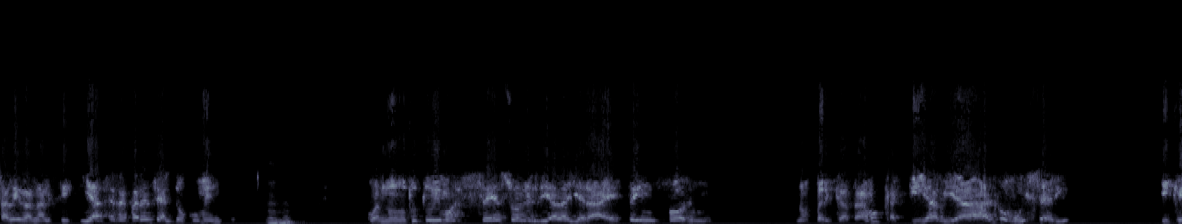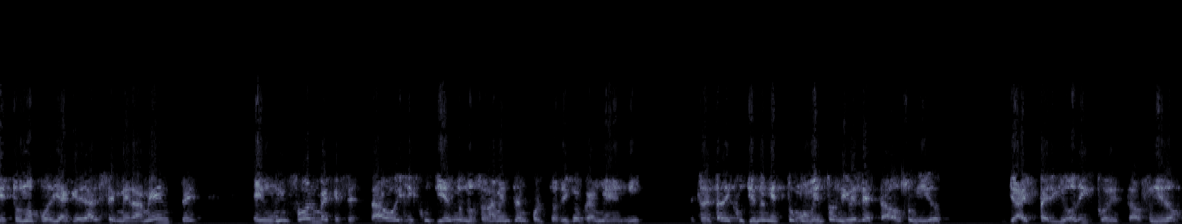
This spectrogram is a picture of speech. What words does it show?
sale el análisis y hace referencia al documento. Cuando nosotros tuvimos acceso en el día de ayer a este informe, nos percatamos que aquí había algo muy serio y que esto no podía quedarse meramente en un informe que se está hoy discutiendo no solamente en Puerto Rico, Carmen, esto se está discutiendo en estos momentos a nivel de Estados Unidos. Ya hay periódicos de Estados Unidos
